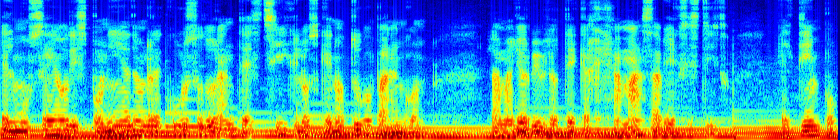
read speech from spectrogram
El museo disponía de un recurso durante siglos que no tuvo parangón, la mayor biblioteca que jamás había existido. El tiempo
